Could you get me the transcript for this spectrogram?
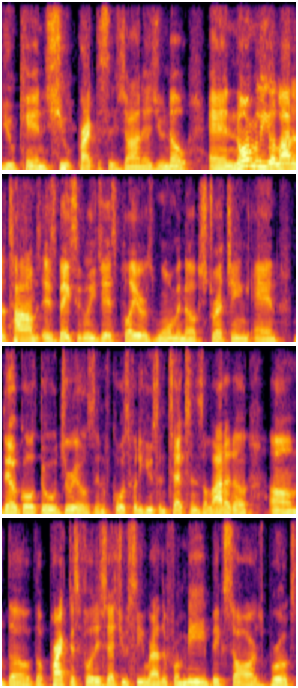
you can shoot practices, John, as you know. And normally, a lot of times, it's basically just players warming up, stretching, and they'll go through drills. And of course, for the Houston Texans, a lot of the um, the the practice footage that you see, rather from me, Big Sarge, Brooks,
